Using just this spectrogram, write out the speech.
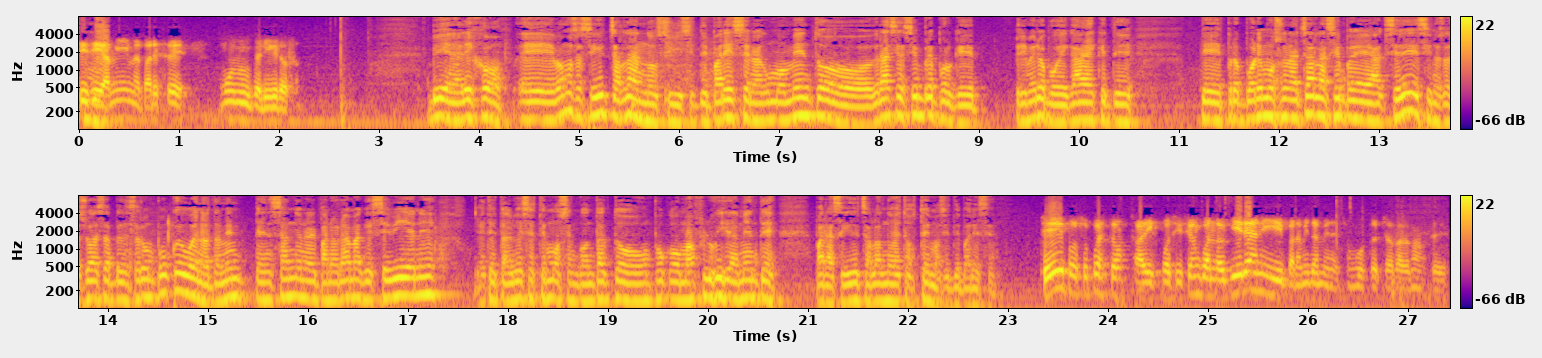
Sí, sí, a mí me parece muy, muy peligroso. Bien, Alejo, eh, vamos a seguir charlando, si, si te parece en algún momento. Gracias siempre porque, primero porque cada vez que te, te proponemos una charla siempre accedes y nos ayudas a pensar un poco y bueno, también pensando en el panorama que se viene, este tal vez estemos en contacto un poco más fluidamente para seguir charlando de estos temas, si te parece. Sí, por supuesto, a disposición cuando quieran y para mí también es un gusto charlar con ustedes.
